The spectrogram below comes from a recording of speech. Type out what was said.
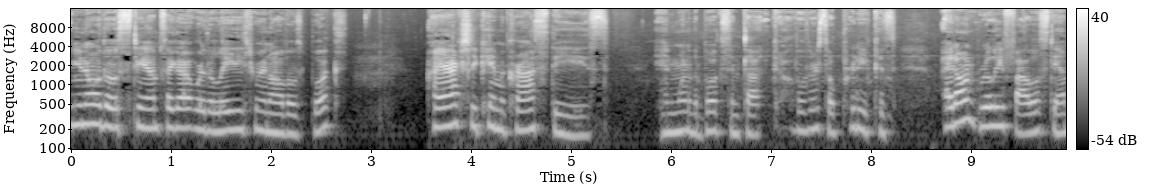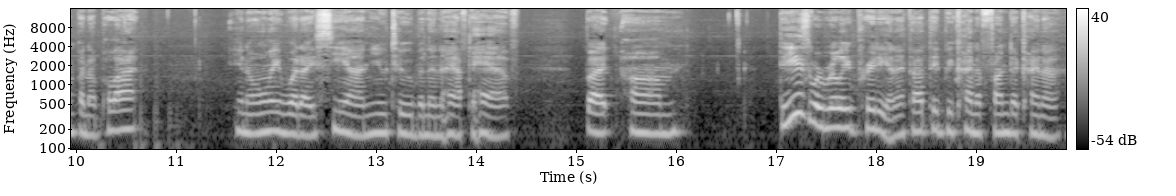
you know those stamps I got where the lady threw in all those books. I actually came across these in one of the books and thought, God, those are so pretty because I don't really follow Stampin' Up! a lot. You know, only what I see on YouTube and then have to have. But um, these were really pretty and I thought they'd be kind of fun to kind of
